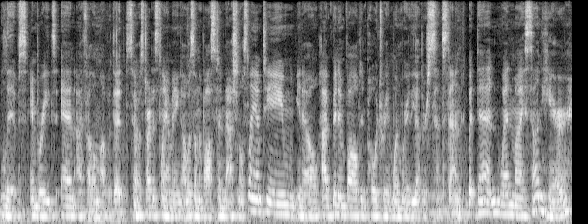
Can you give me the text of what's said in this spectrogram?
lives and breathes. And I fell in love with it. So mm. I started slamming. I was on the Boston National Slam team. You know, I've been involved in poetry in one way or the other since then. But then when my son here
